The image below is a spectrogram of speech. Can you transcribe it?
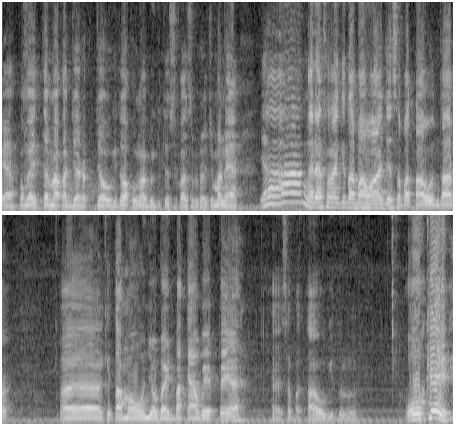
ya. Pokoknya tembakan jarak jauh gitu aku nggak begitu suka sebenarnya. Cuman ya ya nggak ada salah kita bawa aja siapa tahu ntar uh, kita mau nyobain pakai AWP ya. Eh, siapa tahu gitu loh. Oke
